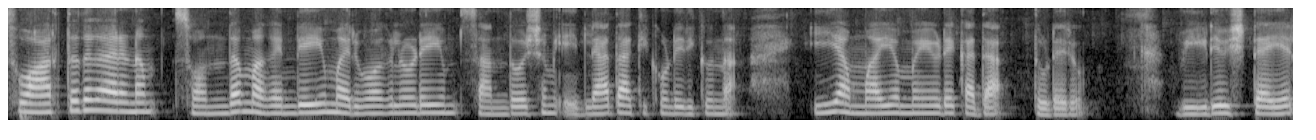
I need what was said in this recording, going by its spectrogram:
സ്വാർത്ഥത കാരണം സ്വന്തം മകന്റെയും മരുമകളുടെയും സന്തോഷം ഇല്ലാതാക്കിക്കൊണ്ടിരിക്കുന്ന ഈ അമ്മായിയമ്മയുടെ കഥ തുടരും. വീഡിയോ ഇഷ്ടമായാൽ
